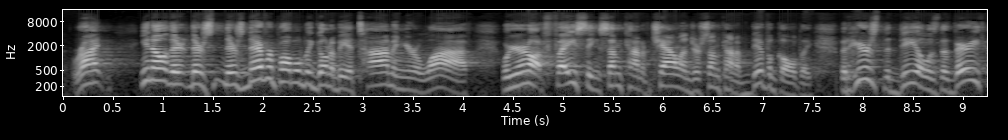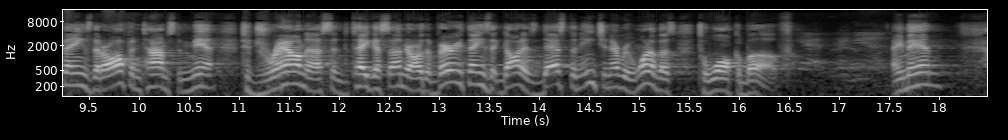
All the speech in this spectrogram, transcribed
Right? You know, there, there's, there's never probably going to be a time in your life where you're not facing some kind of challenge or some kind of difficulty. But here's the deal is the very things that are oftentimes meant to drown us and to take us under are the very things that God has destined each and every one of us to walk above. Amen?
